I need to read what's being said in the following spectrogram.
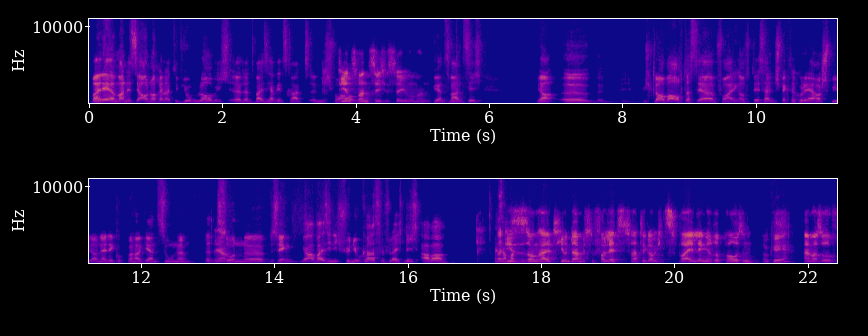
weil der Mann ist ja auch noch relativ jung, glaube ich. Äh, das weiß ich, habe jetzt gerade äh, nicht vor 24 Augen. ist der junge Mann. 24. Ja, äh, ich glaube auch, dass der vor allen Dingen auf, der ist halt ein spektakulärer Spieler, ne? Den guckt man halt gern zu, ne? Das ja. ist so ein, äh, deswegen, ja, weiß ich nicht, für Newcastle vielleicht nicht, aber. War diese Saison halt hier und da ein bisschen verletzt, hatte, glaube ich, zwei längere Pausen. Okay. Einmal so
